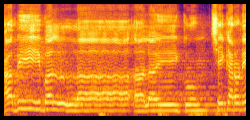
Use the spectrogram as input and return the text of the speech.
হাবিবাল্লাহ আলাইকুম। সেই কারণে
